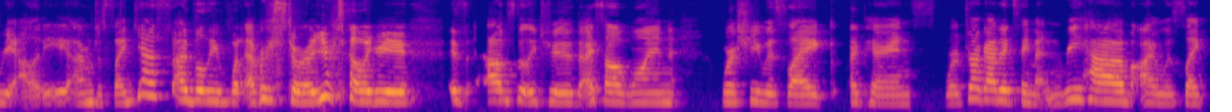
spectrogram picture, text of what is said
reality. I'm just like, yes, I believe whatever story you're telling me is absolutely true. I saw one where she was like, my parents were drug addicts, they met in rehab. I was like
